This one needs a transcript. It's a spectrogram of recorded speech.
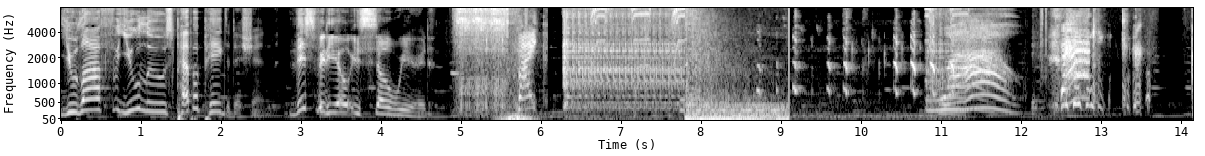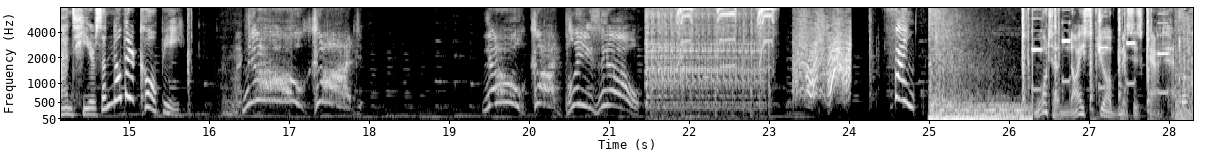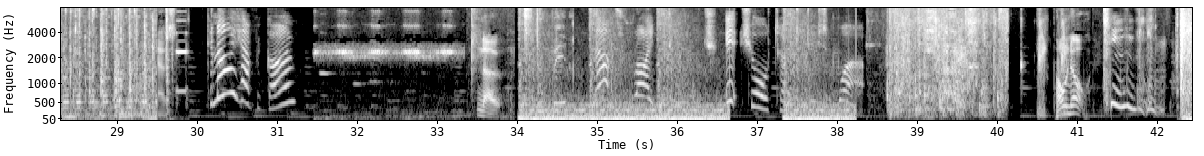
You laugh, you lose, Peppa Pig edition. This video is so weird. Spike! Wow. And here's another copy. No, God! No, God, please, no! Thank What a nice job Mrs. Cat ha- go? No. That's right, George. It's your turn to do some work. Oh no!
